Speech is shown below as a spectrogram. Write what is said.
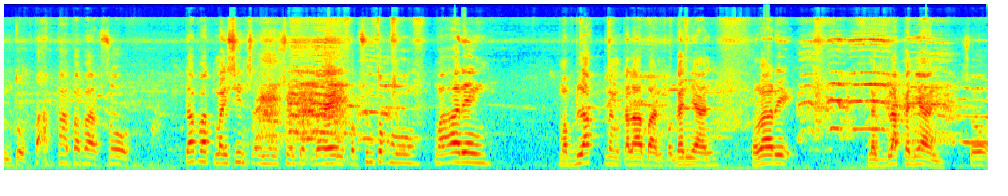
suntok pa pa pa, pa. so dapat may sense ang yung suntok dahil pag suntok mo maaring mablock ng kalaban pag ganyan kunwari nag-block ka niyan. So,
